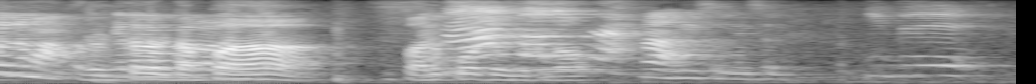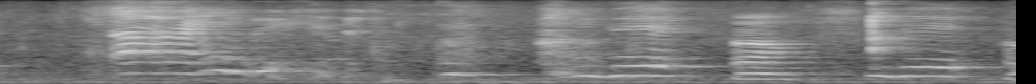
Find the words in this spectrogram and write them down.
சொல்லுமா கலர் டப்பா. பருப்பு போட்டு ஆ நீ சொல்லு சொல்லு. இது ஆ, இது. இது. ஆ. இது. ஆ.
